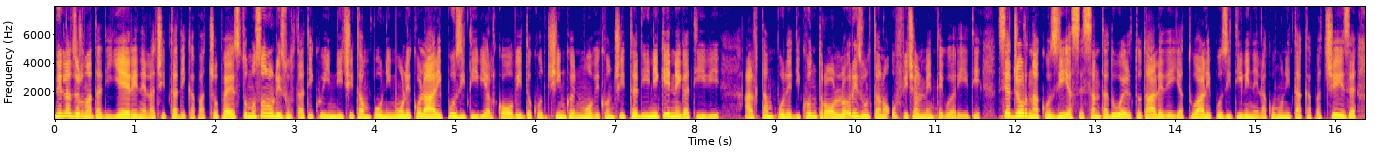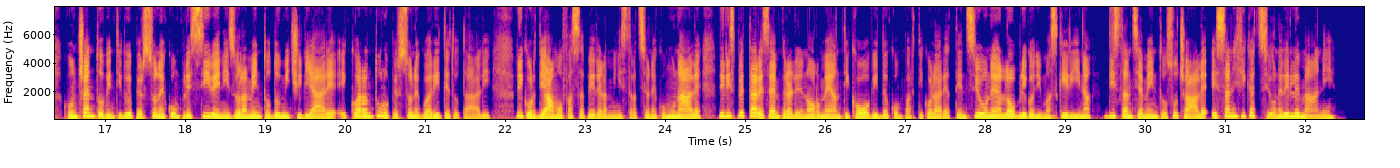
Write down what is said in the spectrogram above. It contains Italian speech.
Nella giornata di ieri nella città di Capaccio Pestum sono risultati 15 tamponi molecolari positivi al Covid con 5 nuovi concittadini che negativi al tampone di controllo risultano ufficialmente guariti. Si aggiorna così a 62 il totale degli attuali positivi nella comunità capaccese con 122 persone complessive in isolamento domiciliare e 41 persone guarite totali. Ricordiamo, fa sapere l'amministrazione comunale, di rispettare sempre le norme anti-Covid con particolare attenzione all'obbligo di mascherina, distanziamento sociale e sanificazione delle mani.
